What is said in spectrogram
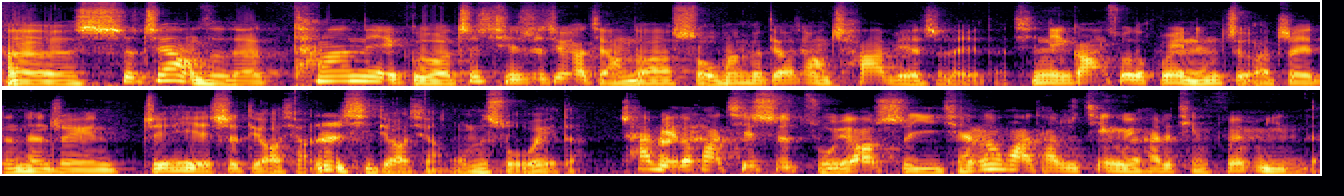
呃，是这样子的，它那个这其实就要讲到手办和雕像差别之类的。其实您刚刚说的火影忍者之类等等这些这些也是雕像，日系雕像，我们所谓的差别的话，其实主要是以前的话，它是泾渭还是挺分明的，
